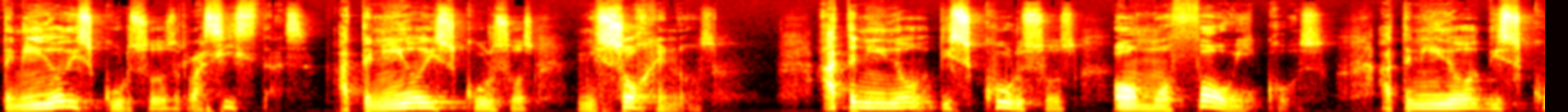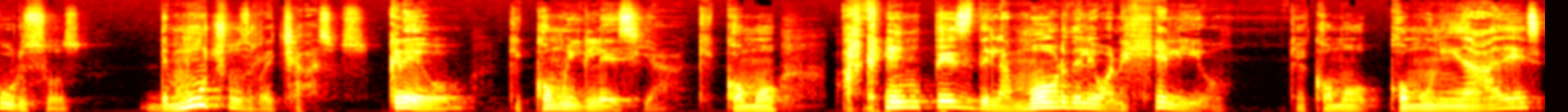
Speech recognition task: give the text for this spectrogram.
tenido discursos racistas, ha tenido discursos misógenos, ha tenido discursos homofóbicos, ha tenido discursos de muchos rechazos. Creo que como iglesia, que como agentes del amor del Evangelio, que como comunidades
